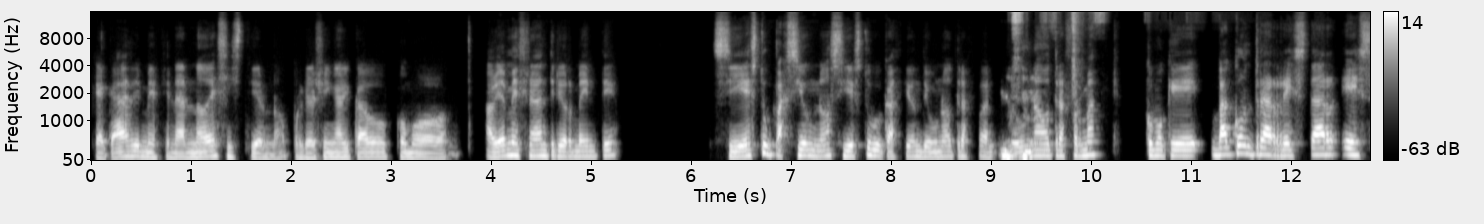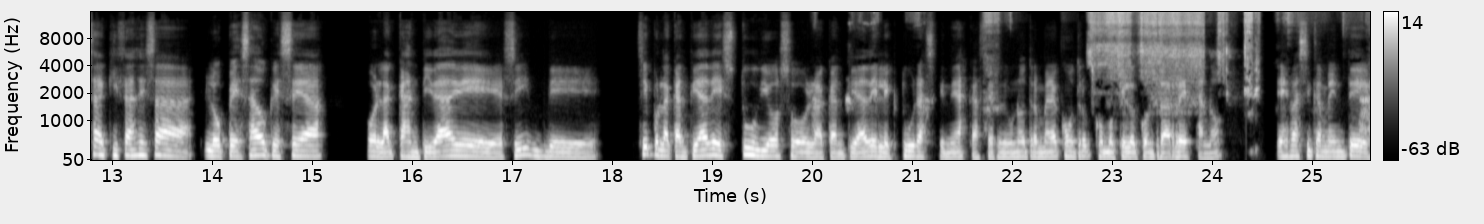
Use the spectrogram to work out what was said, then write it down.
que, acabas de mencionar, no desistir, ¿no? Porque al fin y al cabo, como había mencionado anteriormente, si es tu pasión, ¿no? Si es tu vocación de una otra, de una otra forma, como que va a contrarrestar esa, quizás esa, lo pesado que sea o la cantidad de, sí, de, sí, por la cantidad de estudios o la cantidad de lecturas que tengas que hacer de una u otra manera, como, como que lo contrarresta, ¿no? Es básicamente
